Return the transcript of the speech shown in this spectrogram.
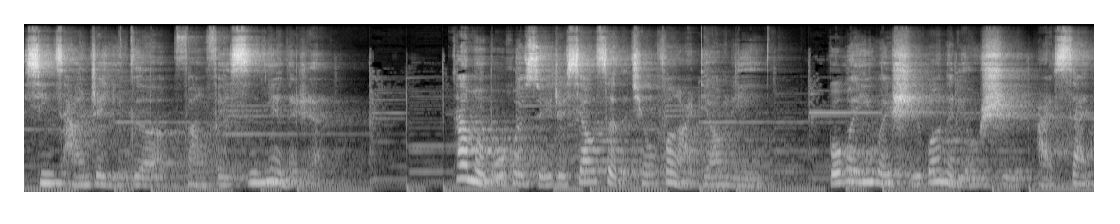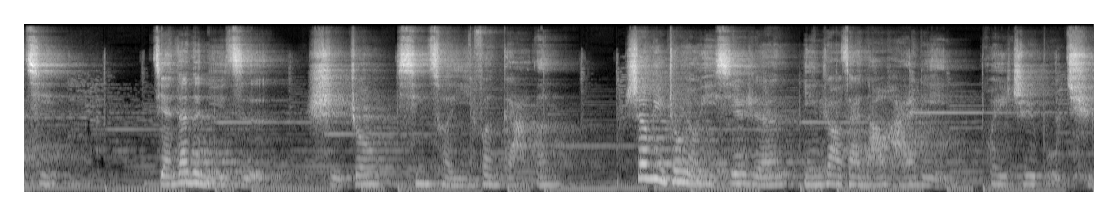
心藏着一个放飞思念的人。他们不会随着萧瑟的秋风而凋零，不会因为时光的流逝而散尽。简单的女子。始终心存一份感恩。生命中有一些人萦绕在脑海里，挥之不去；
